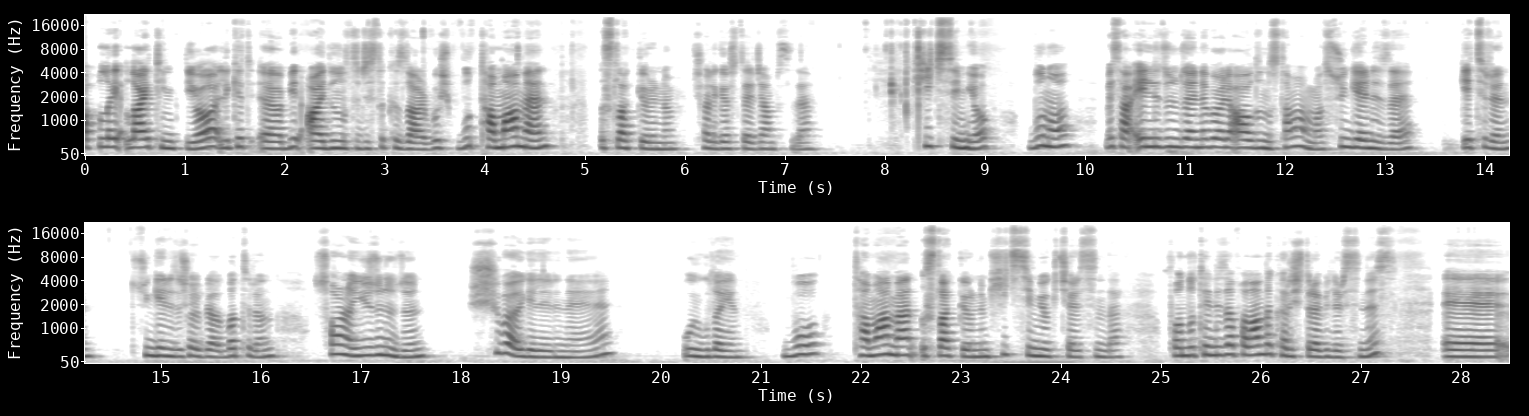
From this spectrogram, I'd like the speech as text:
Up Lighting diyor. Liquid e, bir aydınlatıcısı kızarmış. Bu tamamen ıslak görünüm. Şöyle göstereceğim size. Hiç sim yok. Bunu mesela elinizin üzerine böyle aldınız tamam mı? Süngerinize getirin. Süngerinizi şöyle biraz batırın. Sonra yüzünüzün şu bölgelerine uygulayın. Bu tamamen ıslak görünüm. Hiç sim yok içerisinde. Fondötenize falan da karıştırabilirsiniz e,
